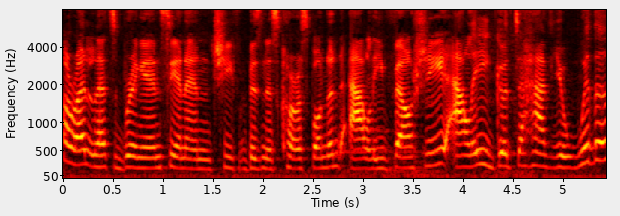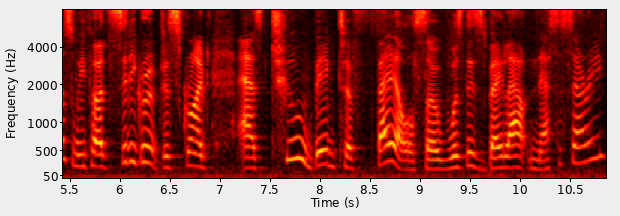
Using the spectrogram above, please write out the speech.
All right, let's bring in CNN chief business correspondent Ali Velshi. Ali, good to have you with us. We've heard Citigroup described as too big to fail. So, was this bailout necessary?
